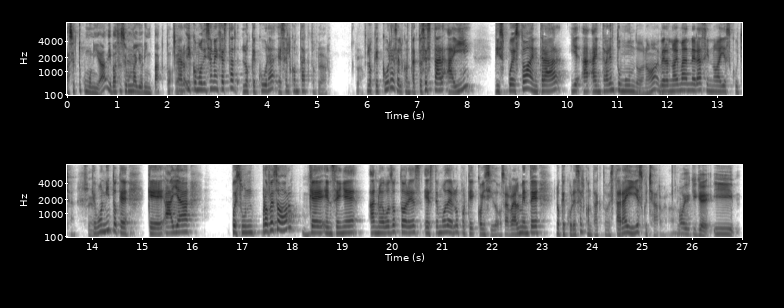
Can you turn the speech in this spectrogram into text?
va a ser tu comunidad y vas a hacer un mayor impacto. Claro, y como dicen en Gestalt, lo que cura es el contacto. Claro, claro. Lo que cura es el contacto, es estar ahí dispuesto a entrar y a, entrar en tu mundo, ¿no? Pero no hay manera si no hay escucha. Qué bonito que, que haya pues un profesor que enseñe a nuevos doctores este modelo porque coincido. O sea, realmente lo que cura es el contacto, estar ahí y escuchar, ¿verdad? Oye, Quique, y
